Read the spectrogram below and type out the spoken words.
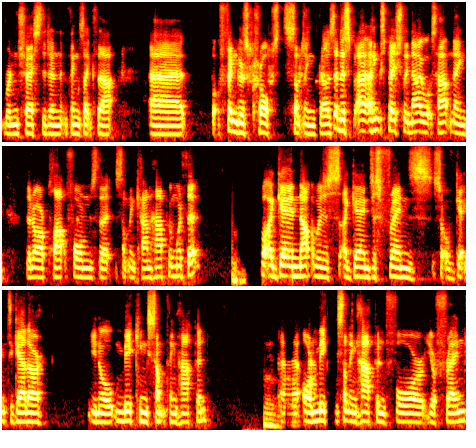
were interested in and things like that. Uh, but fingers crossed something does. And I think especially now what's happening, there are platforms that something can happen with it. But again, that was again just friends sort of getting together, you know, making something happen. Mm. Uh, or making something happen for your friend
